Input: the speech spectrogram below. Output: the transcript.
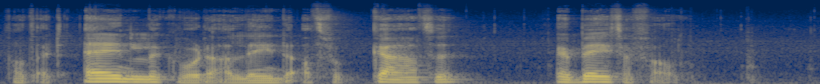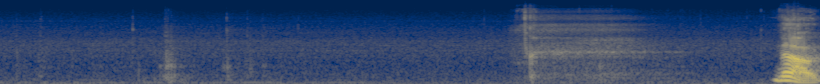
want uiteindelijk worden alleen de advocaten er beter van. Nou,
